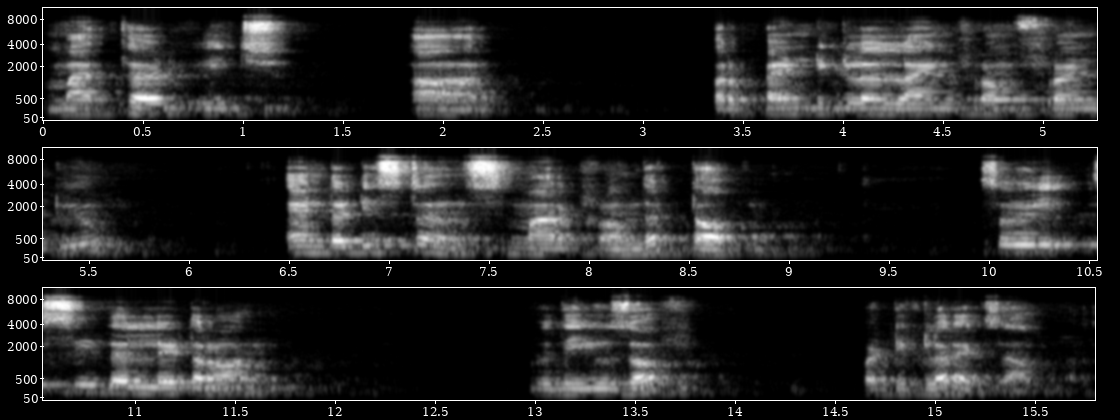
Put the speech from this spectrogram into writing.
method which are perpendicular line from front view and the distance marked from the top. So we'll see that later on with the use of particular example.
